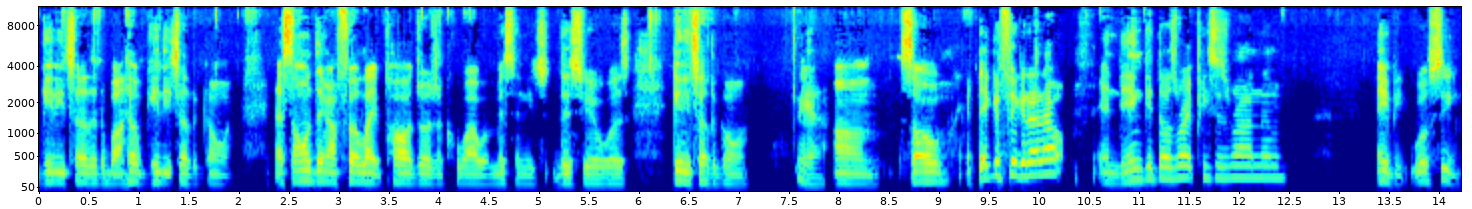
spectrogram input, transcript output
get each other the ball, help get each other going. That's the only thing I felt like Paul George and Kawhi were missing each this year was get each other going. Yeah. Um, so if they can figure that out and then get those right pieces around them, maybe we'll see.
